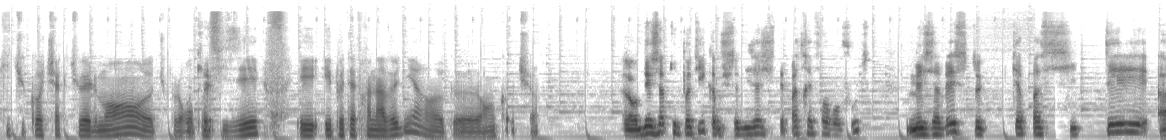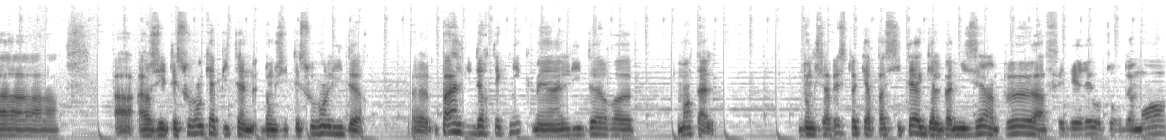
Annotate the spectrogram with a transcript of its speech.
qui tu coaches actuellement, tu peux le repréciser, et, peut-être un avenir en coach? Alors déjà tout petit, comme je te disais, j'étais pas très fort au foot, mais j'avais cette capacité à, alors été souvent capitaine, donc j'étais souvent leader. pas un leader technique, mais un leader mental. Donc j'avais cette capacité à galvaniser un peu, à fédérer autour de moi.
